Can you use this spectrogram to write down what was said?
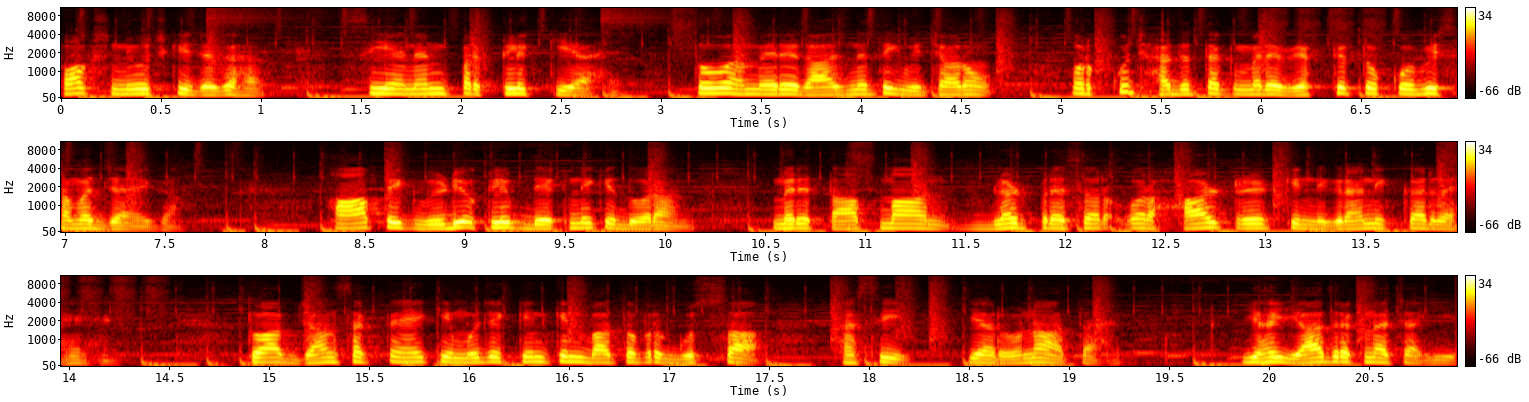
फॉक्स न्यूज़ की जगह सीएनएन पर क्लिक किया है तो वह मेरे राजनीतिक विचारों और कुछ हद तक मेरे व्यक्तित्व को भी समझ जाएगा। आप एक वीडियो क्लिप देखने के दौरान मेरे तापमान, ब्लड प्रेशर और हार्ट रेट की निगरानी कर रहे हैं। तो आप जान सकते हैं कि मुझे किन किन बातों पर गुस्सा, हँसी या रोना आता है। यह याद रखना चाहिए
